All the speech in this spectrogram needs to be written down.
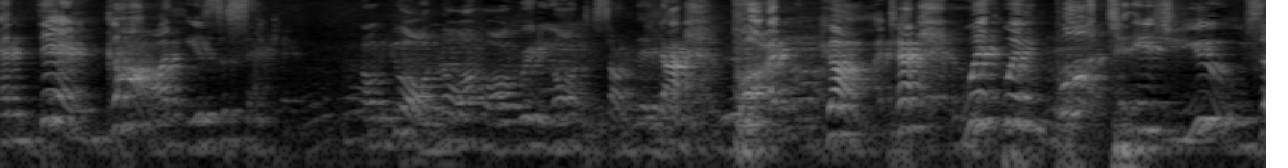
and then God is the second. Oh, you all know I'm already on to something. but God, when, when but is used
